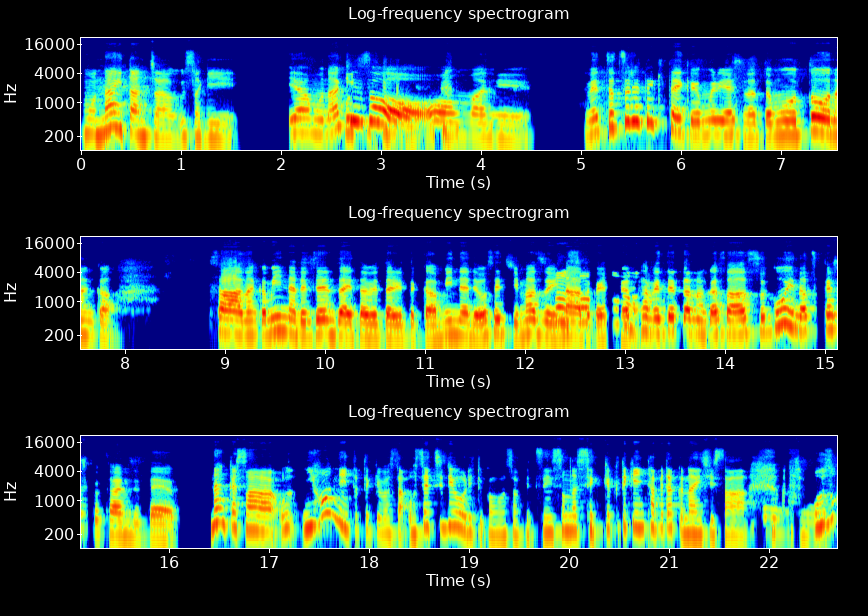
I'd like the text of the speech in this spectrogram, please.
もう泣いたんちゃううさぎいや、もう泣きそう、ほんまに。めっちゃ連れてきたいけど無理やしなって思うと、なんか、さあ、なんかみんなでぜんざい食べたりとか、みんなでおせちまずいなとか言って食べてたのがさ、すごい懐かしく感じて。なんかさお日本に行った時はさおせち料理とかもさ別にそんな積極的に食べたくないしさお雑煮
